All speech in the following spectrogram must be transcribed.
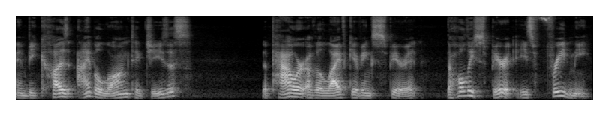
And because I belong to Jesus, the power of the life giving Spirit, the Holy Spirit, He's freed me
